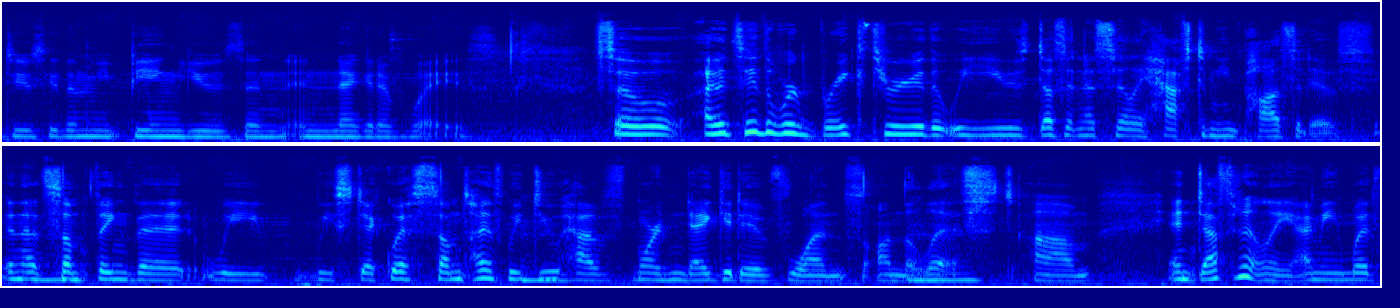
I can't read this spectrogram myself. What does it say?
do you see them being used in, in negative ways? So I would say the word breakthrough that we use doesn't necessarily have to mean positive, and that's mm-hmm. something that we we stick with. Sometimes we mm-hmm. do have more negative ones on the mm-hmm. list, um, and definitely, I mean, with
